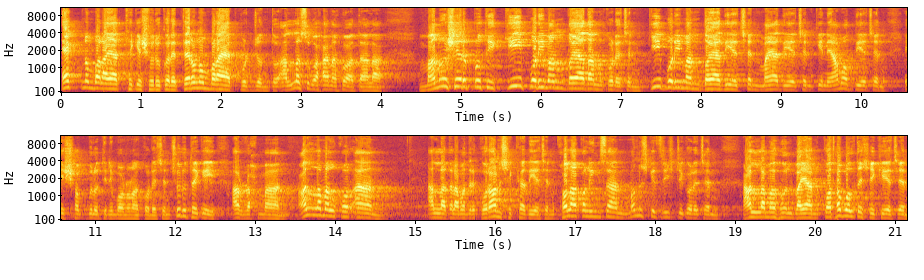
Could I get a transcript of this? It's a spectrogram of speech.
এক নম্বর আয়াত থেকে শুরু করে তেরো নম্বর আয়াত পর্যন্ত আল্লাহ তাআলা মানুষের প্রতি কি পরিমাণ দয়া দান করেছেন? কি পরিমাণ দয়া দিয়েছেন? মায়া দিয়েছেন? কি নিয়ামত দিয়েছেন? এই সবগুলো তিনি বর্ণনা করেছেন। শুরু থেকেই আর রহমান আল্লামাল কোরআন আল্লাহ তালা আমাদের কোরআন শিক্ষা দিয়েছেন। খলাকল ইনসান, মানুষকে সৃষ্টি করেছেন। আল্লামাহুল বায়ান, কথা বলতে শিখিয়েছেন।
